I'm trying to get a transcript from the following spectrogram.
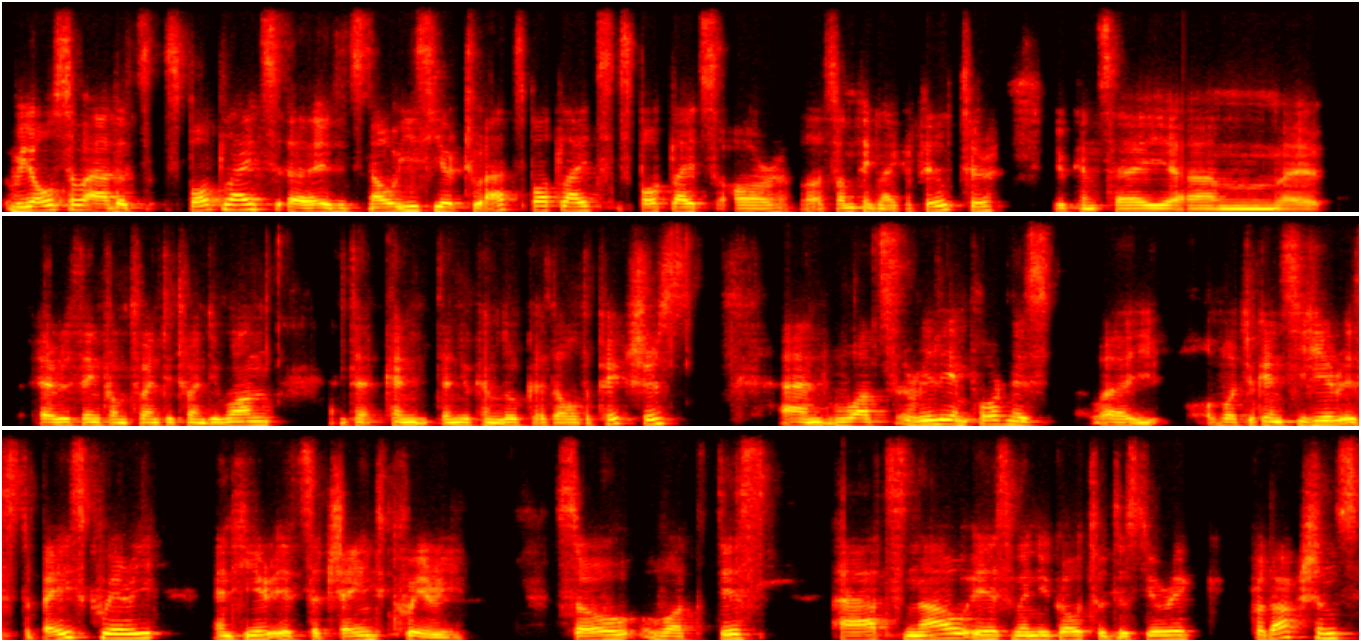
we also added spotlights. Uh, it's now easier to add spotlights. Spotlights are uh, something like a filter. You can say um, uh, everything from 2021, and can, then you can look at all the pictures. And what's really important is uh, what you can see here is the base query, and here it's a chained query. So what this adds now is when you go to the Zurich productions,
